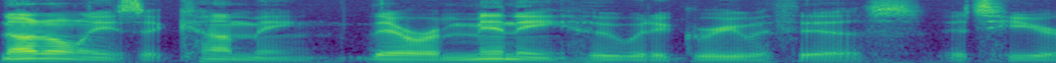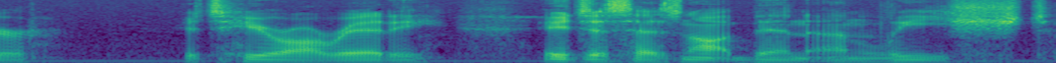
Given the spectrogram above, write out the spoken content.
Not only is it coming, there are many who would agree with this. It's here. It's here already. It just has not been unleashed.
